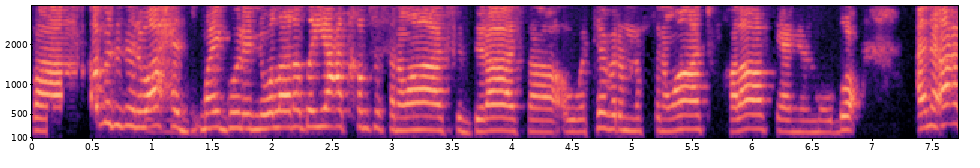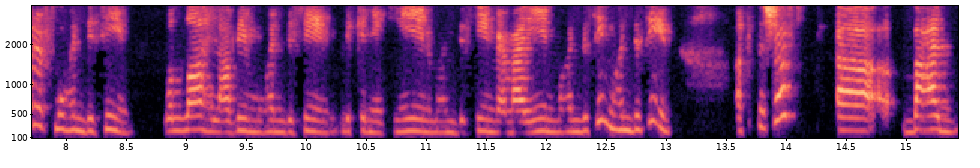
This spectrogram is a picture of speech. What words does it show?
فأبدا الواحد ما يقول إنه والله أنا ضيعت خمس سنوات في الدراسة أو whatever من السنوات وخلاص يعني الموضوع. أنا أعرف مهندسين والله العظيم مهندسين ميكانيكيين مهندسين معماريين مهندسين مهندسين. اكتشفت آه بعد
